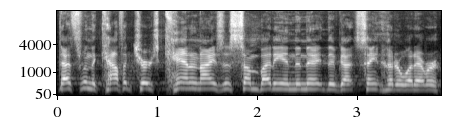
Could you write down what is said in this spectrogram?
that's when the Catholic Church canonizes somebody and then they, they've got sainthood or whatever.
